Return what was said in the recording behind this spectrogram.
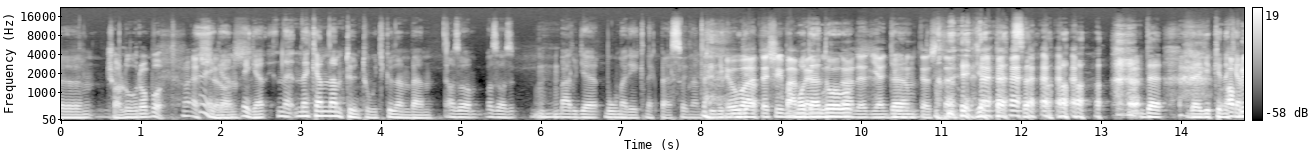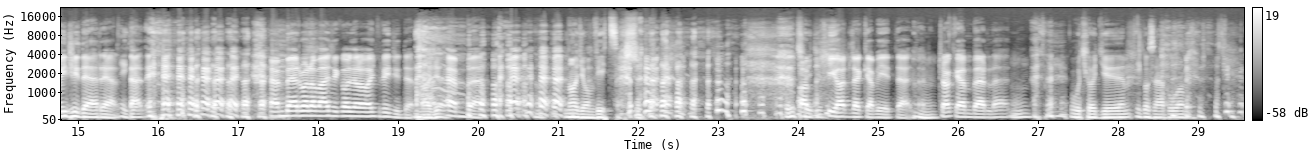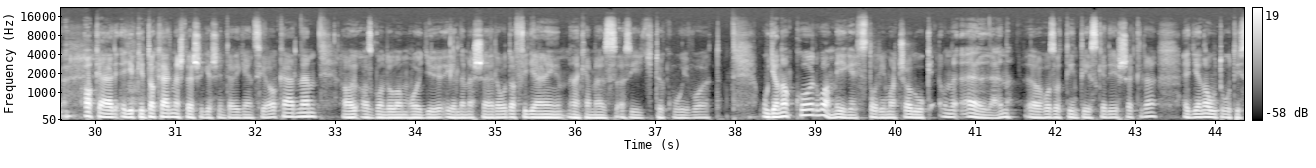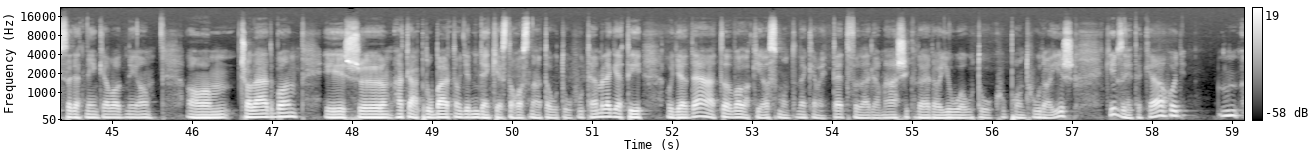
Csaló robot? Ez igen, igen. Ne, nekem nem tűnt úgy különben. Az a, az, az uh-huh. bár ugye boomeréknek persze, hogy nem tűnik Jó, úgy hát te simán a modern dolgok. egy ilyen de, igen, persze. de, de egyébként nekem... A frigiderrel. Igen. Tehát, ember van a másik oldalon, vagy frigider? Nagyon, ember. nagyon vicces. Úgyhogy... Ki ad nekem ételt? Mm. Csak ember lehet. Mm. Úgyhogy igazából akár egyébként akár mesterséges intelligencia, akár nem, azt gondolom, hogy érdemes erre odafigyelni. Nekem ez, ez így tök új volt. Ugyanakkor van még egy sztorim a ellen hozott intézkedésekre. Egy ilyen autót is szeretnénk eladni a, a családban, és hát rápróbáltam, ugye mindenki ezt a használt autóhút emlegeti, ugye, de hát valaki azt mondta nekem, hogy tett fel erre a másikra, erre a jóautók.hu-ra is. Képzeljétek el, hogy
